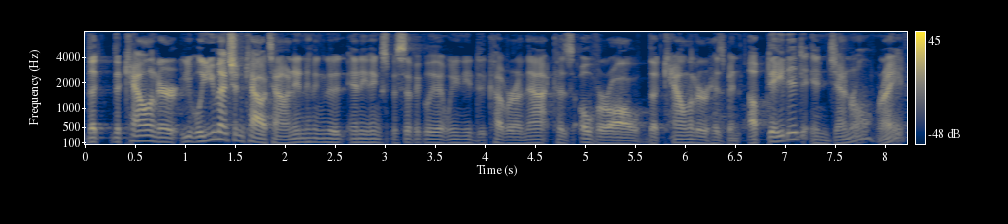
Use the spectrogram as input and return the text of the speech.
the the calendar? Well, you mentioned Cowtown. Anything that, anything specifically that we need to cover on that? Because overall, the calendar has been updated in general, right?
